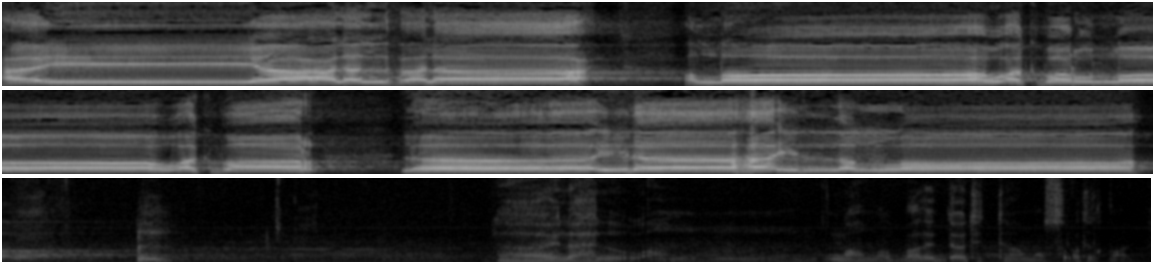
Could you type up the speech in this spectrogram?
حي على الفلاح. الله أكبر الله أكبر. لا إله إلا الله. لا إله إلا الله. اللهم رب هذه الدعوة التامة والصلاة القائمة.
